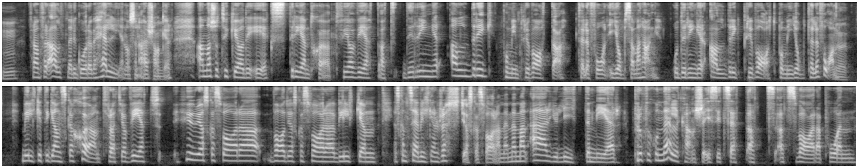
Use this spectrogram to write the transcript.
Mm. Framför allt när det går över helgen och såna här saker. Mm. Annars så tycker jag det är extremt skönt. För jag vet att det ringer aldrig på min privata telefon i jobbsammanhang. Och det ringer aldrig privat på min jobbtelefon. Nej. Vilket är ganska skönt för att jag vet hur jag ska svara, vad jag ska svara, vilken, jag ska inte säga vilken röst jag ska svara med, men man är ju lite mer professionell kanske i sitt sätt att, att svara på en,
